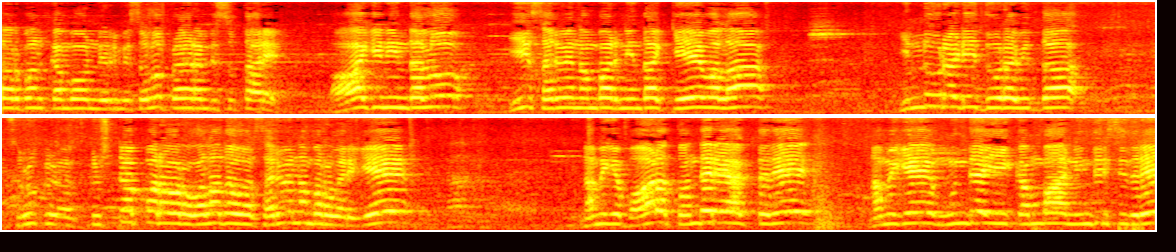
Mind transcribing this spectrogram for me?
ಟರ್ಬನ್ ಕಂಬವನ್ನು ನಿರ್ಮಿಸಲು ಪ್ರಾರಂಭಿಸುತ್ತಾರೆ. ಆಗಿನಿಂದಲೂ ಈ ಸರ್ವೆ ನಂಬರ್ನಿಂದ ಕೇವಲ ಇನ್ನೂರು ಅಡಿ ದೂರವಿದ್ದ ಕೃಷ್ಣಪ್ಪರವರ ಹೊಲದ ಸರ್ವೆ ನಂಬರ್ ವರೆಗೆ ನಮಗೆ ಬಹಳ ತೊಂದರೆ ಆಗ್ತದೆ. ನಮಗೆ ಮುಂದೆ ಈ ಕಂಬ ನಿಂದಿರಿಸಿದರೆ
